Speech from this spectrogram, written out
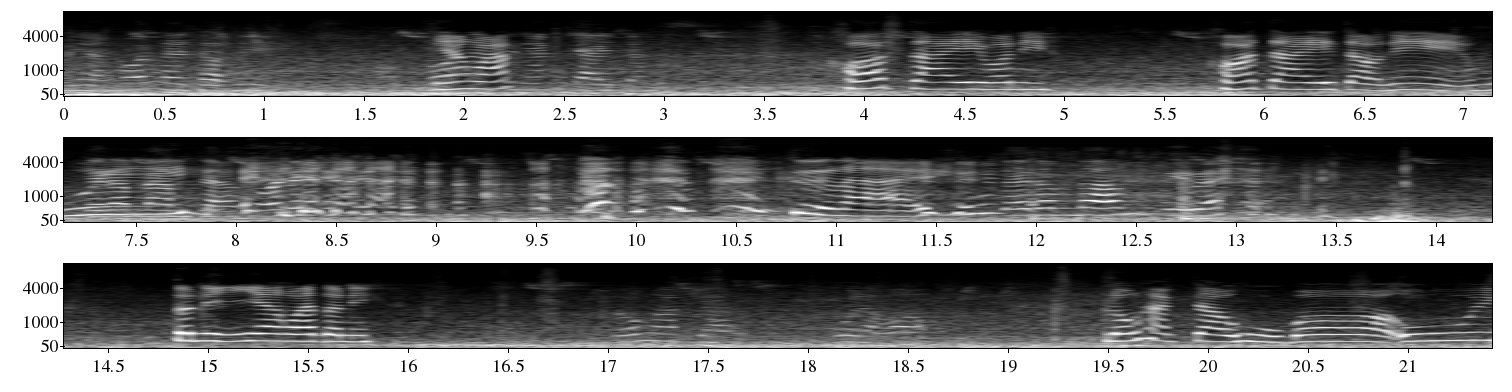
เนี่ยขอใจเจ้านี่ยังวะยังใจจ้ะขอใจวะนี่ ขอใจเจ้าแน่วุ้ใจยดำน้ำจ้ะขอเนี่ยคือลายใจดำน้ำปีแม่ตัวนี้อิหยังวะตัวนี้ลงมาเจ้าพูดแล้วบ่ลงหักเจ้าหูบออุ้ย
